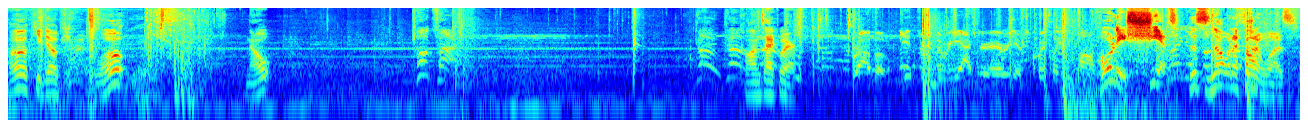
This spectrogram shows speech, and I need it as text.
Okie dokie. Whoa. Nope. Contact! Go. Contact where? Bravo, get through the reactor area as quickly as possible. Holy shit! This is not what I thought it was.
